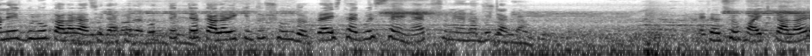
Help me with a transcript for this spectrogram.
অনেকগুলো কালার আছে, দেখেন, প্রত্যেকটা কালারই কিন্তু সুন্দর। প্রাইস থাকবে সেম একশো নিরানব্বই টাকা। এটা হচ্ছে হোয়াইট কালার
